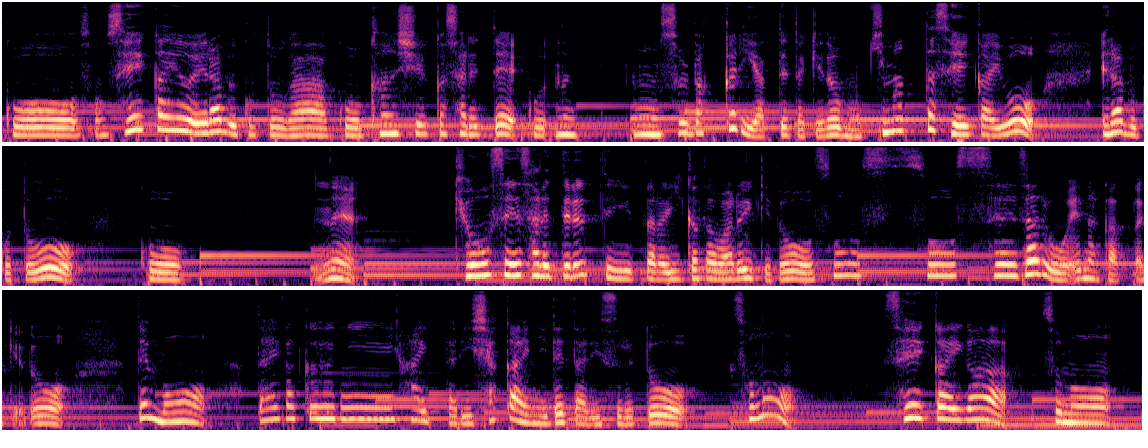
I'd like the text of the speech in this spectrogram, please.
こうその正解を選ぶことがこう慣習化されてこうなんうん、そればっかりやってたけどもう決まった正解を選ぶことをこうね強制されてるって言ったら言い方悪いけどそうそうせざるを得なかったけどでも大学に入ったり社会に出たりするとその正解がその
